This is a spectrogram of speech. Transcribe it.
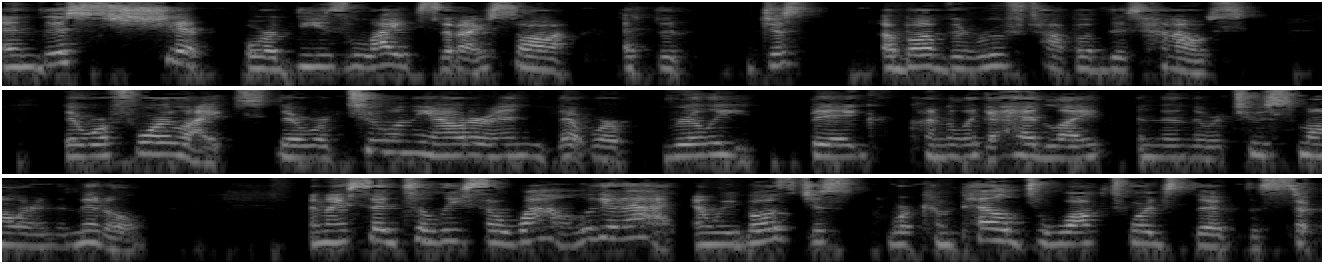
And this ship or these lights that I saw at the just above the rooftop of this house, there were four lights. There were two on the outer end that were really big, kind of like a headlight, and then there were two smaller in the middle. And I said to Lisa, "Wow, look at that!" And we both just were compelled to walk towards the the,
